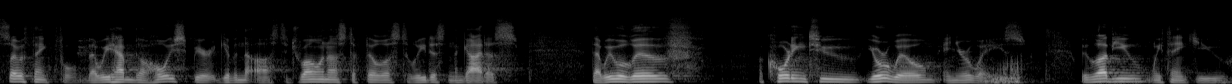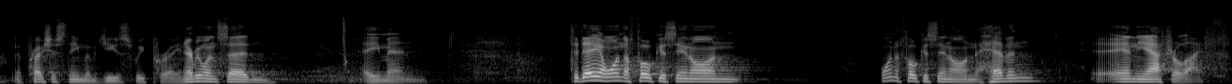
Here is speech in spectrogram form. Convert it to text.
so thankful that we have the Holy Spirit given to us to dwell in us, to fill us, to lead us, and to guide us. That we will live according to your will and your ways. We love you. We thank you. In the precious name of Jesus, we pray. And everyone said, Amen. Amen. Today, I want to focus in on. I want to focus in on heaven and the afterlife.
